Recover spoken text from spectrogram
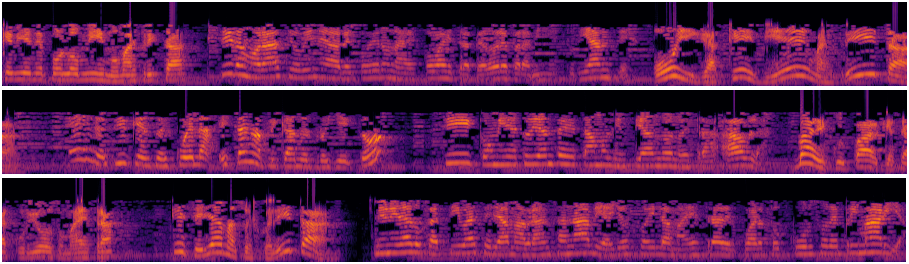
que viene por lo mismo, maestrita? Sí, don Horacio, vine a recoger unas escobas y trapeadores para mis estudiantes. Oiga, qué bien, maestrita. Es decir, que en su escuela están aplicando el proyecto. Sí, con mis estudiantes estamos limpiando nuestras aulas. Va a disculpar que sea curioso, maestra. ¿Qué se llama su escuelita? Mi unidad educativa se llama Abraham Sanabria. Yo soy la maestra del cuarto curso de primaria.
